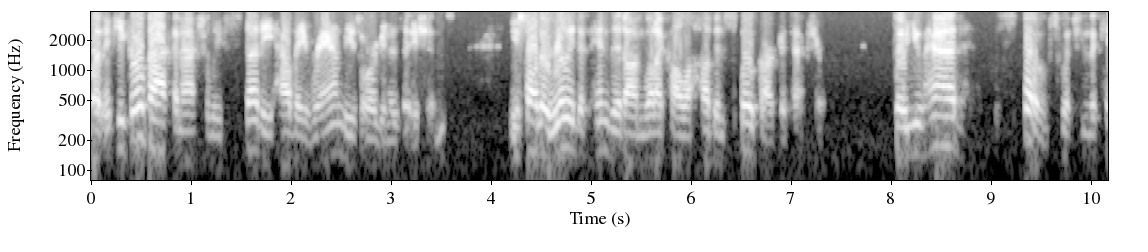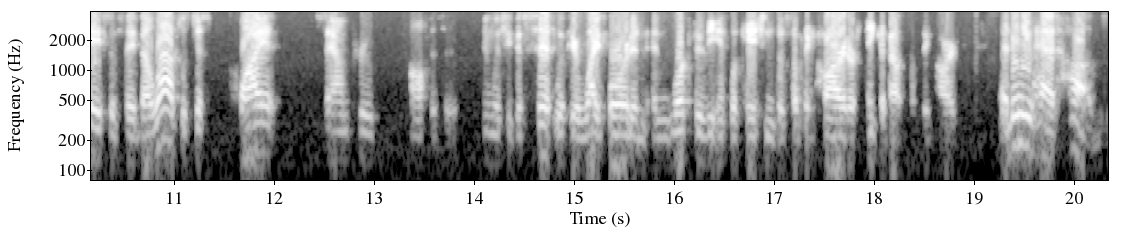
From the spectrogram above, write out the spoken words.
But if you go back and actually study how they ran these organizations, you saw they really depended on what I call a hub and spoke architecture. So you had spokes, which in the case of, say, Bell Labs was just quiet soundproof offices in which you could sit with your whiteboard and, and work through the implications of something hard or think about something hard. And then you had hubs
